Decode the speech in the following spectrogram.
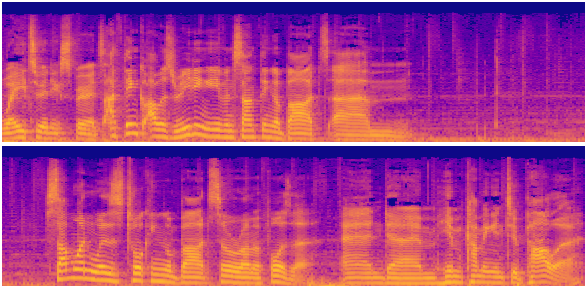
way too inexperienced. I think I was reading even something about um, someone was talking about Cyril Ramaphosa and um, him coming into power,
